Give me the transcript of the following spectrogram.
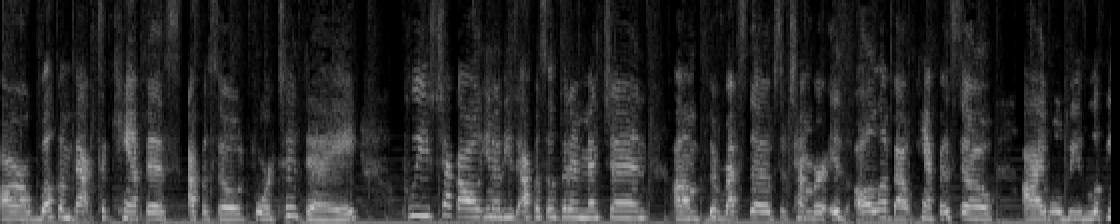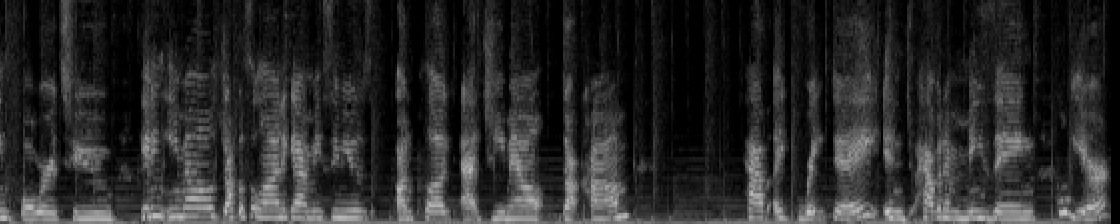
our Welcome Back to Campus episode for today. Please check out, you know, these episodes that I mentioned. Um, the rest of September is all about campus. So I will be looking forward to getting emails. Drop us a line again, Muse unplugged at gmail.com. Have a great day and have an amazing school year.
